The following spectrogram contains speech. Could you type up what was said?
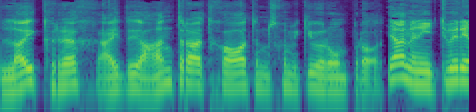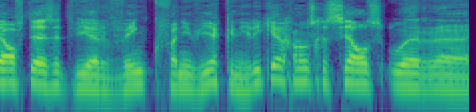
luikrug. Hy het die handrat gehad en ons gaan 'n bietjie oor hom praat. Ja, en in die tweede helfte is dit weer wenk van die week en hierdie keer gaan ons gesels oor 'n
